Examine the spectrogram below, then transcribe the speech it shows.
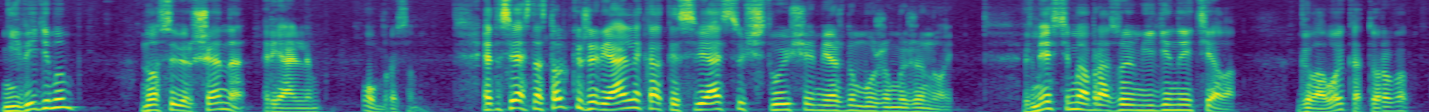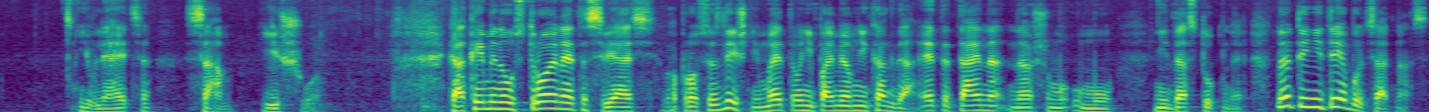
невидимым, но совершенно реальным образом. Эта связь настолько же реальна, как и связь, существующая между мужем и женой. Вместе мы образуем единое тело, головой которого является сам Иешуа. Как именно устроена эта связь, вопрос излишний, мы этого не поймем никогда. Это тайна нашему уму недоступная. Но это и не требуется от нас.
